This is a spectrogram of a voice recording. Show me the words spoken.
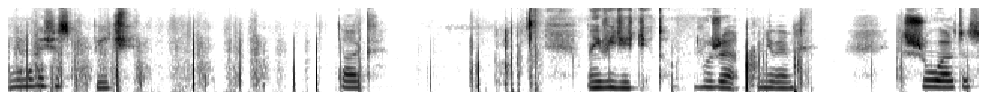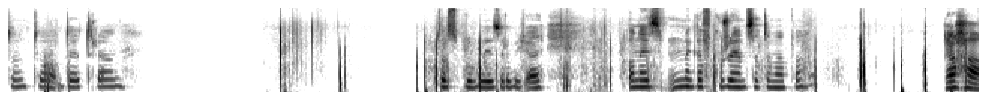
nie mogę się skupić. Tak. No i widzicie to. Może, nie wiem. Casual to są to Detran. To spróbuję zrobić, ale ona jest mega wkurzająca ta mapa. Aha.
